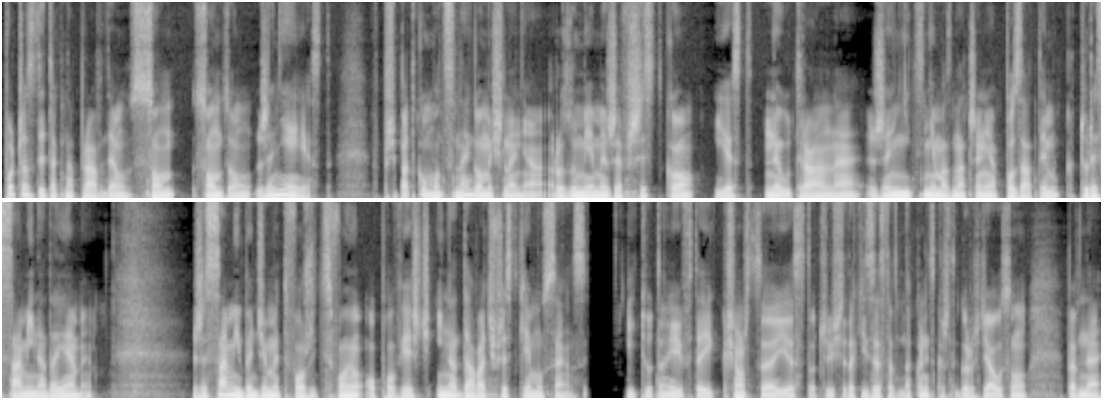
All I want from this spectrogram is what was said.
podczas gdy tak naprawdę sądzą, że nie jest. W przypadku mocnego myślenia rozumiemy, że wszystko jest neutralne, że nic nie ma znaczenia poza tym, które sami nadajemy. Że sami będziemy tworzyć swoją opowieść i nadawać wszystkiemu sens. I tutaj w tej książce jest oczywiście taki zestaw, na koniec każdego rozdziału są pewne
